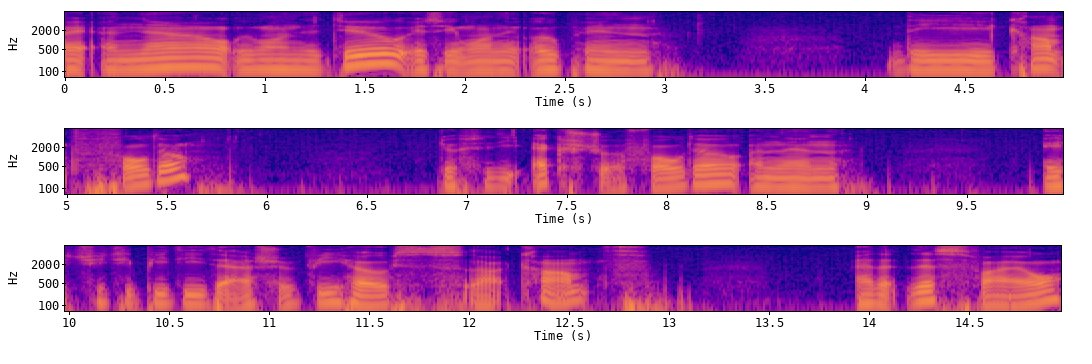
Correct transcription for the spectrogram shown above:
Alright, and now what we want to do is we want to open the conf folder, go to the extra folder, and then httpd-vhosts.conf, edit this file,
